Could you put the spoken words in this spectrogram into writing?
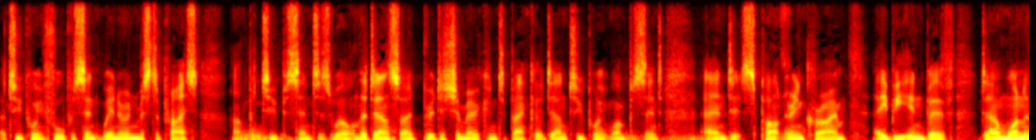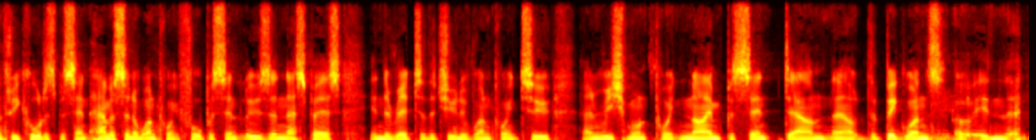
a 2.4% winner, and Mr. Price up 2% as well. On the downside, British American Tobacco down 2.1%, and its partner in crime, AB InBev, down 1 and 3 quarters percent. Hammerson a 1.4% loser, Naspers in the red to the tune of 1.2, and Richemont 0.9 9% down. Now, the big ones in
